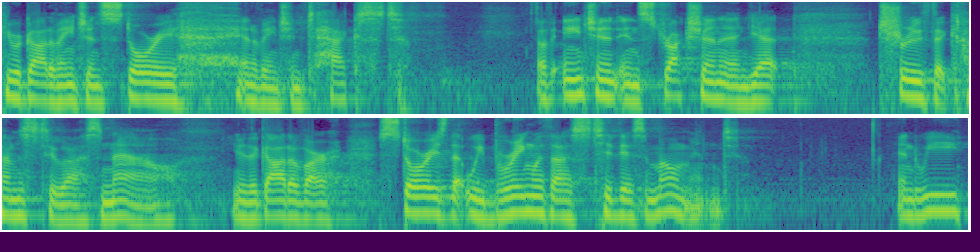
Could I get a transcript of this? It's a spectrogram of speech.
you are God of ancient story and of ancient text, of ancient instruction, and yet truth that comes to us now. You're the God of our stories that we bring with us to this moment. And we,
